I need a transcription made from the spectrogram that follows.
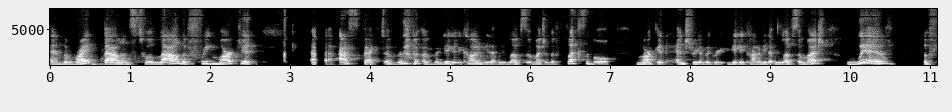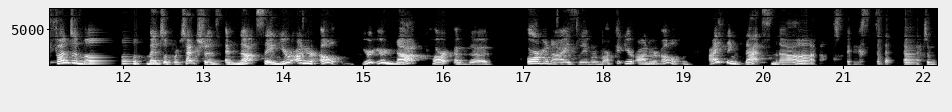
and the right balance to allow the free market uh, aspect of the of the gig economy that we love so much, and the flexible market entry of the gig economy that we love so much, with the fundamental protections, and not saying you're on your own. You're you're not part of the organized labor market. You're on your own. I think that's not acceptable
